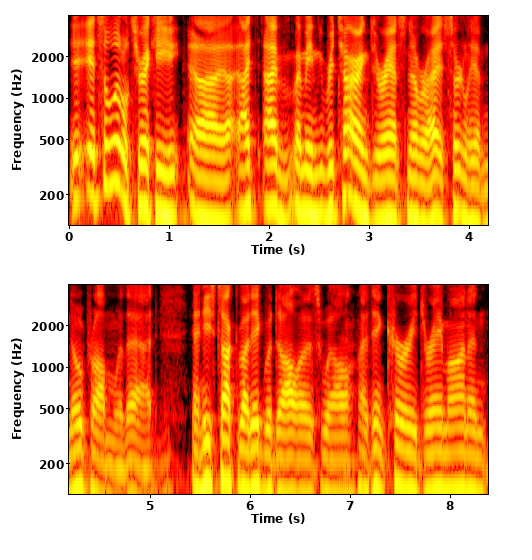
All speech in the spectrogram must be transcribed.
it's a little tricky. Uh, I, I, I, mean, retiring Durant's number, I certainly have no problem with that. Mm-hmm. And he's talked about Iguodala as well. I think Curry, Draymond, and,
